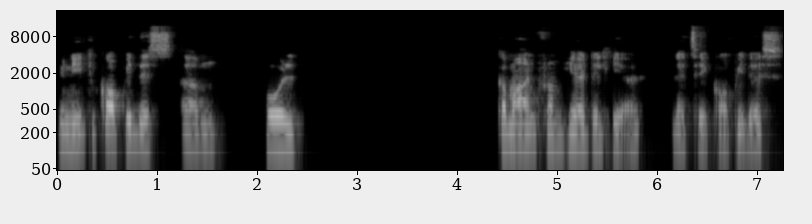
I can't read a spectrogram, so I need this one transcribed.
you need to copy this um, whole command from here till here. Let's say copy this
